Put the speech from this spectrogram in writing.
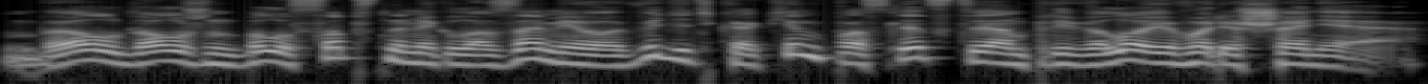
Белл должен был собственными глазами увидеть, каким последствиям привело его решение.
